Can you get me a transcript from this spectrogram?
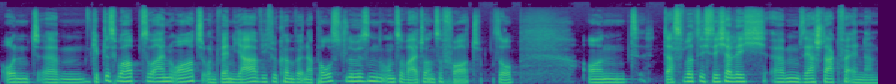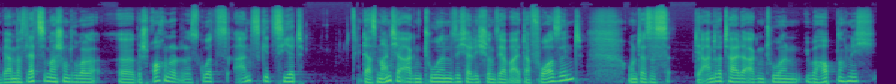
Und ähm, gibt es überhaupt so einen Ort? Und wenn ja, wie viel können wir in der Post lösen? Und so weiter und so fort. So. Und das wird sich sicherlich ähm, sehr stark verändern. Wir haben das letzte Mal schon drüber äh, gesprochen oder das kurz anskizziert, dass manche Agenturen sicherlich schon sehr weit davor sind und dass es der andere Teil der Agenturen überhaupt noch nicht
